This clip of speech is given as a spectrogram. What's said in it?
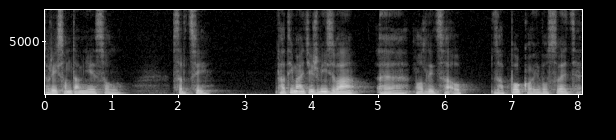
ktorých som tam niesol v srdci. Fatima je tiež výzva e, modliť sa o, za pokoj vo svete.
